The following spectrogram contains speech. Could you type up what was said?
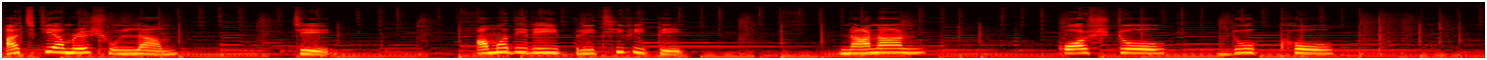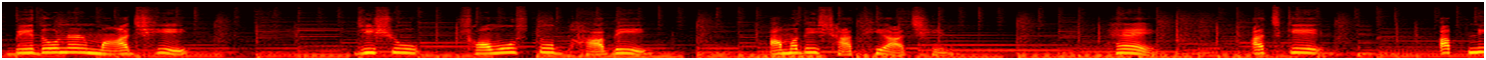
আজকে আমরা শুনলাম যে আমাদের এই পৃথিবীতে নানান কষ্ট, দুঃখ, বেদনার মাঝে যিশু সমস্তভাবে আমাদের সাথে আছেন। হ্যাঁ আজকে আপনি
